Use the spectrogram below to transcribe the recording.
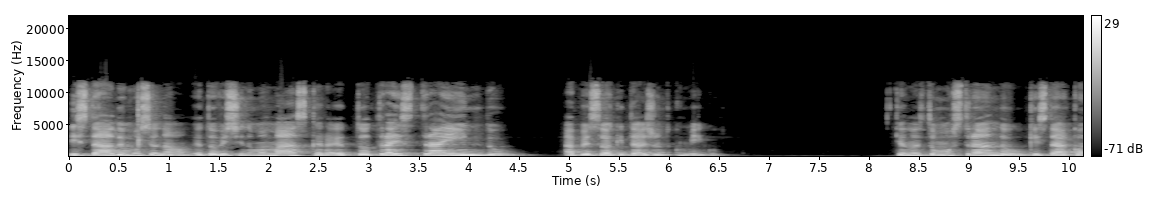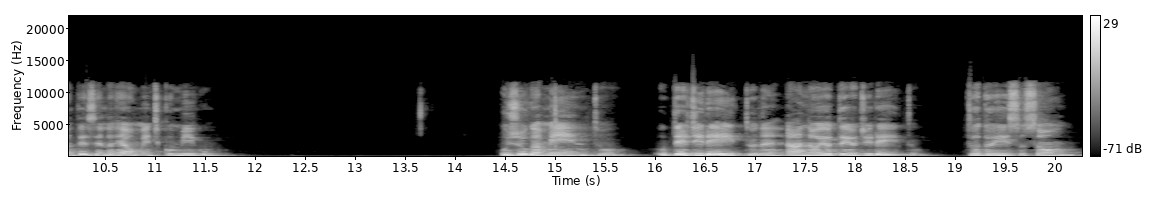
estado emocional. Eu estou vestindo uma máscara, eu estou traindo a pessoa que está junto comigo. Que eu não estou mostrando o que está acontecendo realmente comigo. O julgamento, o ter direito, né? Ah, não, eu tenho direito. Tudo isso são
